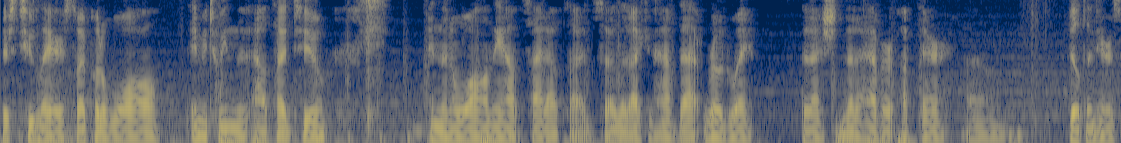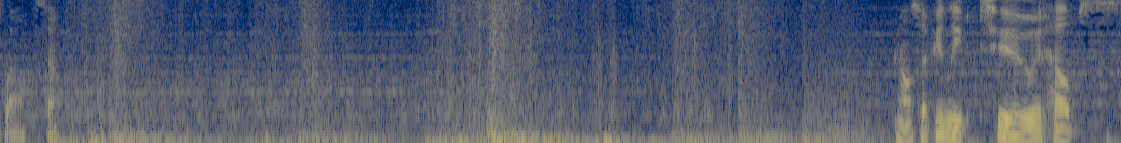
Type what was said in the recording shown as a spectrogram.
there's two layers, so I put a wall in between the outside two, and then a wall on the outside outside, so that I can have that roadway that I that I have up there um, built in here as well. So. And also if you leave two, it helps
